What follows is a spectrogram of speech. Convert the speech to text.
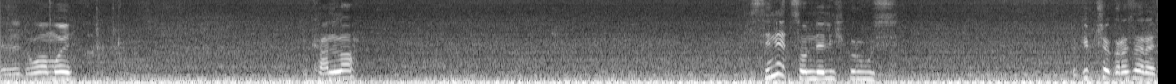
Also da einmal Kandler. Die sind nicht sonderlich groß. Da gibt es schon größeres.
